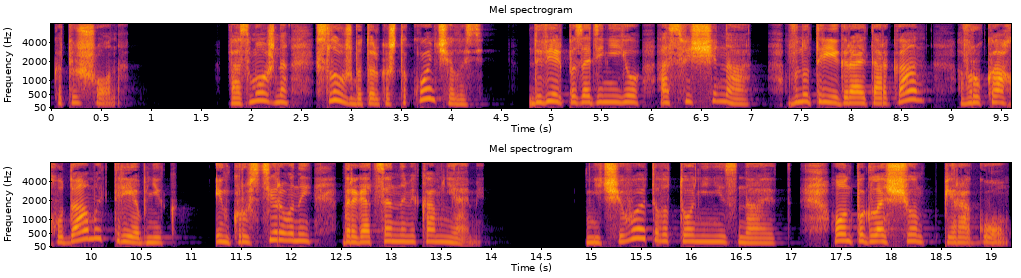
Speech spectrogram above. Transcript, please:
капюшона. Возможно, служба только что кончилась, дверь позади нее освещена, внутри играет орган, в руках у дамы требник, инкрустированный драгоценными камнями. Ничего этого Тони не знает. Он поглощен пирогом.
